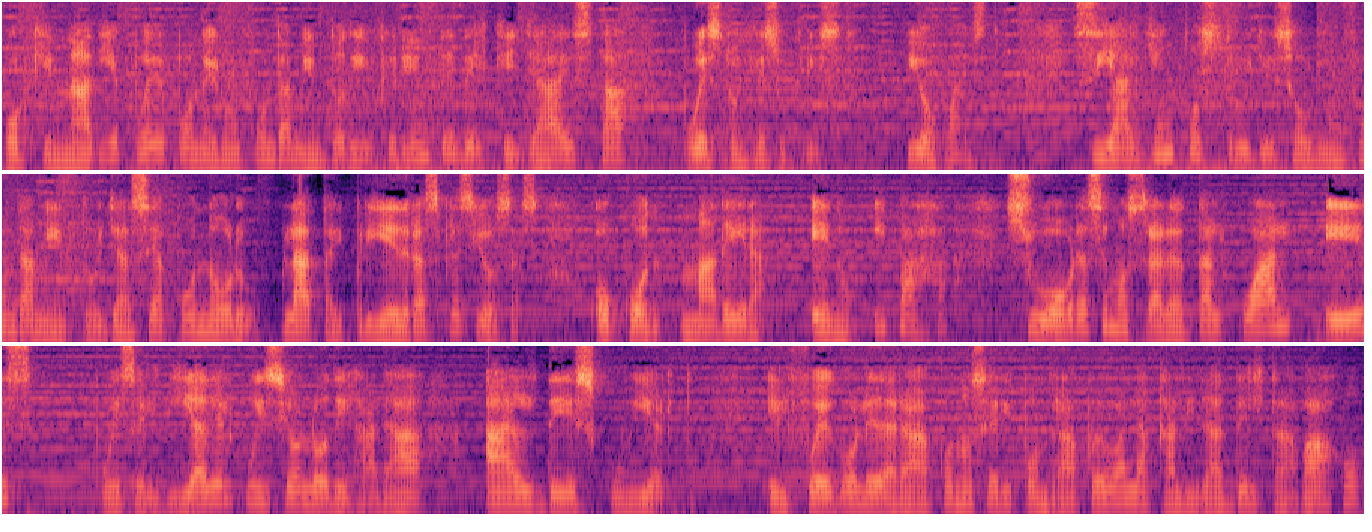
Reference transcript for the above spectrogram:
porque nadie puede poner un fundamento diferente del que ya está puesto en Jesucristo. Y ojo a esto. Si alguien construye sobre un fundamento, ya sea con oro, plata y piedras preciosas, o con madera, heno y paja, su obra se mostrará tal cual es pues el día del juicio lo dejará al descubierto. El fuego le dará a conocer y pondrá a prueba la calidad del trabajo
